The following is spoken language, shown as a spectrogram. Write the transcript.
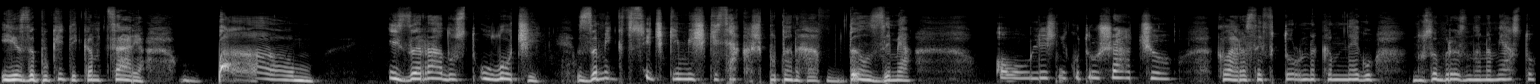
и я запокити към царя. Бам! И за радост улучи. За миг всички мишки сякаш потънаха в дън земя. О, лишнико трошачо! Клара се втурна към него, но замръзна на място,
